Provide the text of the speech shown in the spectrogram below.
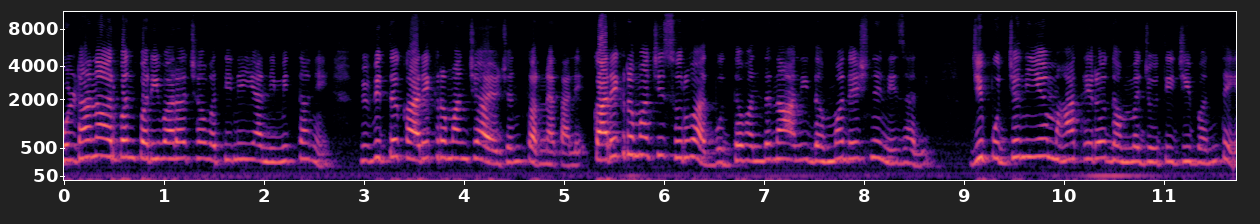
बुलढाणा अर्बन परिवाराच्या वतीने या निमित्ताने विविध कार्यक्रमांचे आयोजन करण्यात आले. कार्यक्रमाची सुरुवात बुद्ध वंदना आणि धम्मदेशनेने झाली जी पूजनीय महाथेरो धम्मज्योतीजी भंते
